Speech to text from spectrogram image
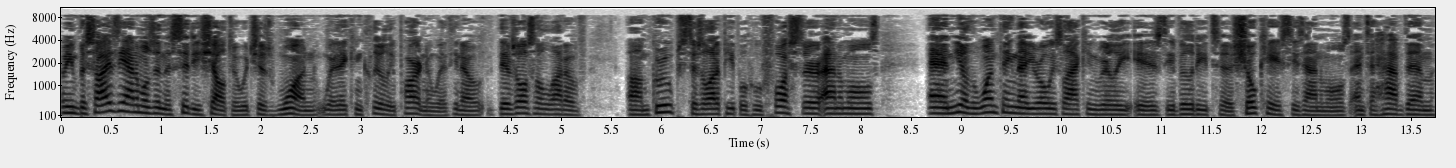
I mean, besides the animals in the city shelter, which is one where they can clearly partner with, you know, there's also a lot of um, groups. There's a lot of people who foster animals. And, you know, the one thing that you're always lacking really is the ability to showcase these animals and to have them,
